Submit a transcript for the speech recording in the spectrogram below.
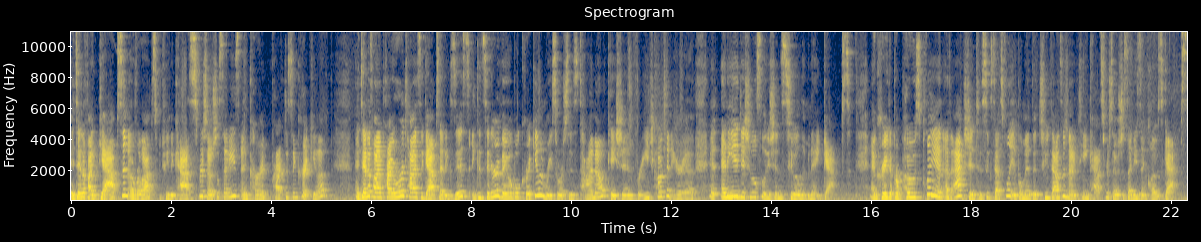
Identify gaps and overlaps between the KAS for social studies and current practice and curricula. Identify and prioritize the gaps that exist and consider available curriculum resources, time allocation for each content area, and any additional solutions to eliminate gaps. and create a proposed plan of action to successfully implement the 2019 KAS for Social Studies and close gaps.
